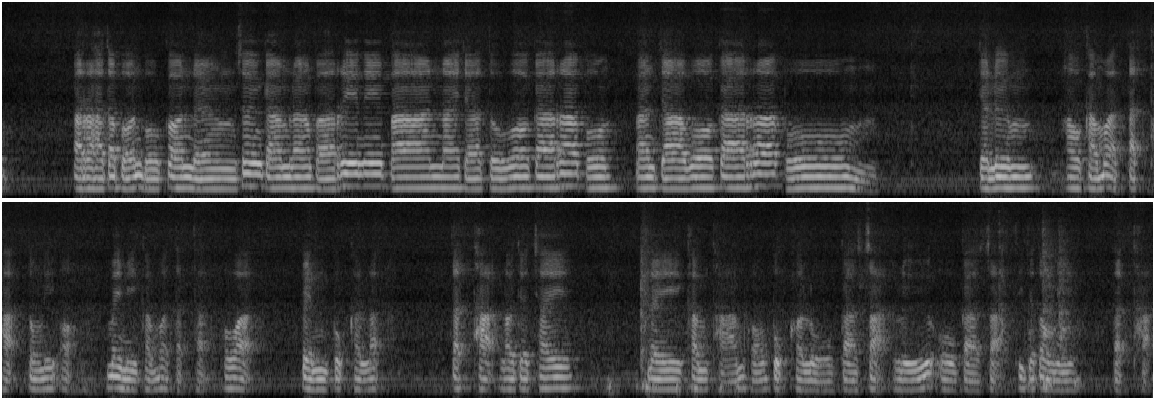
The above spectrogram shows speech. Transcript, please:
อรหัตผลบุคคลหนึ่ง ซึ่งกำลังปรินิพพานในจตุโวการภูมิ ปัญจโวการภูมิอย่าลืมเอาคำว่าตัทธะตรงนี้ออก ไม่มีคำว่าตัทธะเพราะว่าเป็นปุคละตัทธะเราจะใช้ในคำถามของปุคโลกาสะหรือโอกาสะที่จะต้องมีตัทธะ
